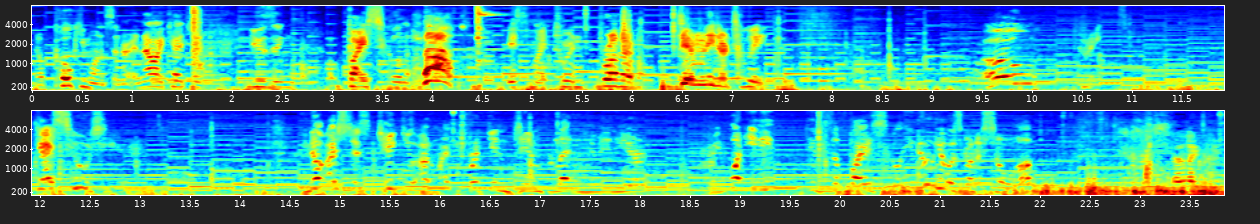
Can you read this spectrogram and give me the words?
in a Pokemon Center, and now I catch you using a bicycle. And ah! It's my twin brother, Gym Leader Twig. Guess who's here? You know, I should just kick you out of my freaking gym for letting him in here. I mean, what idiot uses a bicycle? You knew he was gonna show up. I this.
